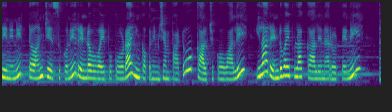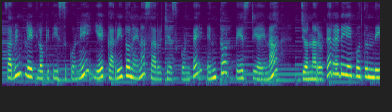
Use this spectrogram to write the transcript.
దీనిని టర్న్ చేసుకొని రెండవ వైపు కూడా ఇంకొక నిమిషం పాటు కాల్చుకోవాలి. ఇలా రెండు వైపులా కాలిన రొట్టెని సర్వింగ్ ప్లేట్లోకి తీసుకొని ఏ కర్రీతోనైనా సర్వ్ చేసుకుంటే ఎంతో టేస్టీ అయిన జొన్న రొట్టె రెడీ అయిపోతుంది.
